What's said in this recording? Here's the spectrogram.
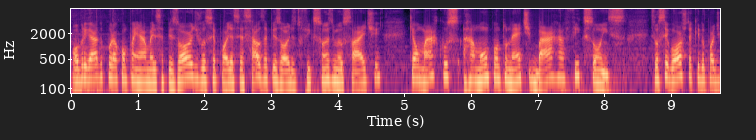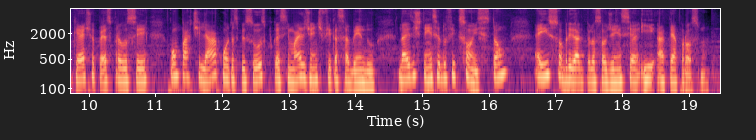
Obrigado por acompanhar mais esse episódio. Você pode acessar os episódios do Ficções do meu site, que é o marcosramon.net barra ficções. Se você gosta aqui do podcast, eu peço para você compartilhar com outras pessoas, porque assim mais gente fica sabendo da existência do Ficções. Então, é isso. Obrigado pela sua audiência e até a próxima.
